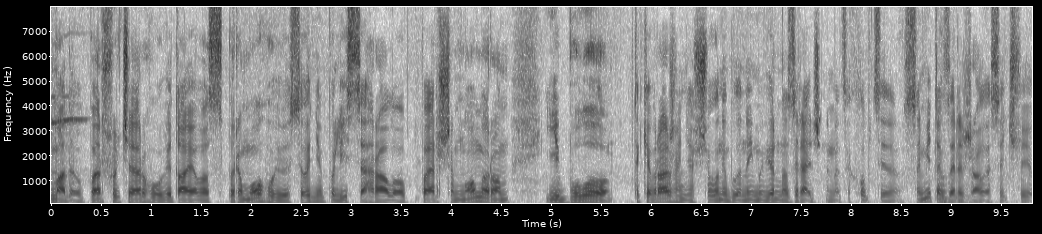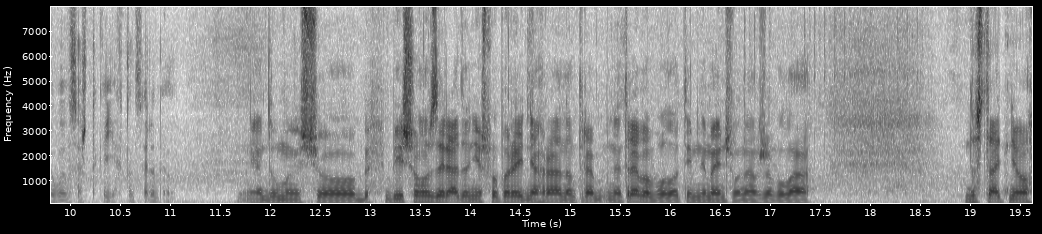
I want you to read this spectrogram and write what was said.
Маде, в першу чергу вітаю вас з перемогою. Сьогодні Полісся грало першим номером, і було таке враження, що вони були неймовірно зарядженими. Це хлопці самі так заряджалися, чи ви все ж таки їх так зарядили? Я думаю, що більшого заряду, ніж попередня гра, нам не треба було. Тим не менш, вона вже була достатньо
